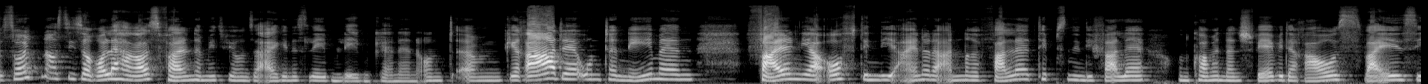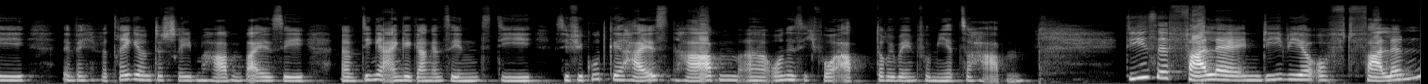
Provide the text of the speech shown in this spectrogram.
sollten aus dieser Rolle herausfallen, damit wir unser eigenes Leben leben können. Und ähm, gerade Unternehmen fallen ja oft in die ein oder andere Falle, tippsen in die Falle und kommen dann schwer wieder raus, weil sie irgendwelche Verträge unterschrieben haben, weil sie äh, Dinge eingegangen sind, die sie für gut geheißen haben, äh, ohne sich vorab darüber informiert zu haben. Diese Falle, in die wir oft fallen,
